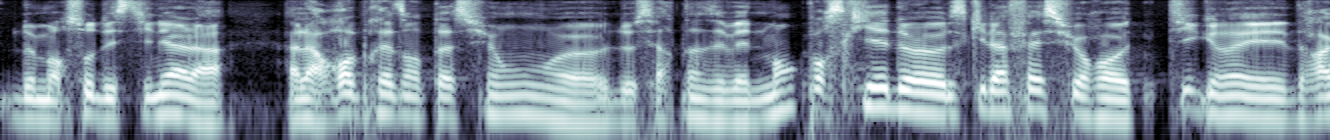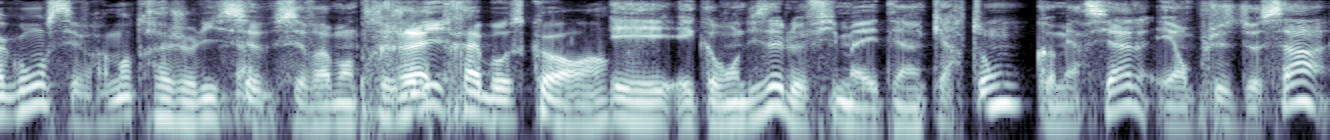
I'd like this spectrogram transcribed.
de morceaux destinés à la, à la représentation euh, de certains événements. Pour ce qui est de ce qu'il a fait sur euh, Tigre et Dragon, c'est vraiment très joli. C'est C'est c'est vraiment très, très, joli. très beau score. hein. Et, et comme on disait, le film a été un carton commercial, et en plus de ça,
